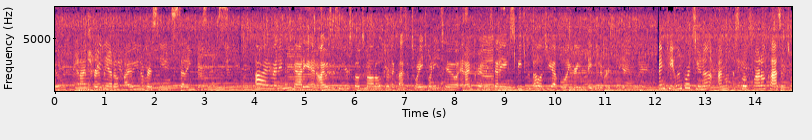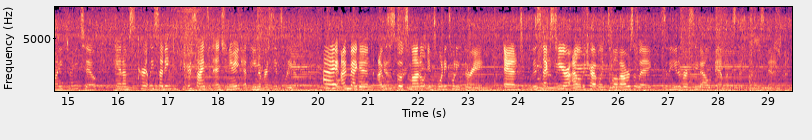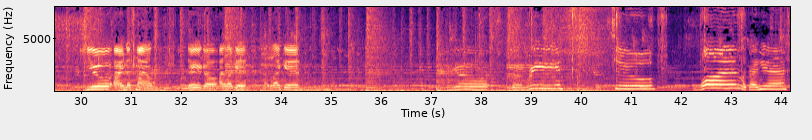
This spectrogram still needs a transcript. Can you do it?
and I'm currently at Ohio University studying business. Hi, my name is Maddie and I was a senior spokesmodel for the class of 2022 and I'm currently studying speech pathology at Bowling Green State University. I'm Caitlin Fortuna. I'm a spokesmodel class of 2022 and I'm currently studying computer science and engineering at the University of Toledo. Hi, I'm Megan. I was a spokesmodel in 2023 and this next year I will be traveling 12 hours away to the University of Alabama to study business management. Cute. Alright, no smile. There you go. I like it. I like it. Three, two, one. Look right here.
